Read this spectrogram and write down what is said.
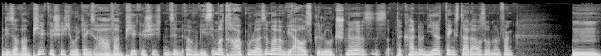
Mit dieser Vampirgeschichte, wo du denkst, ah, Vampirgeschichten sind irgendwie, ist immer Dracula, ist immer irgendwie ausgelutscht, ne? Das ist bekannt. Und hier denkst du halt auch so am Anfang, hm,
